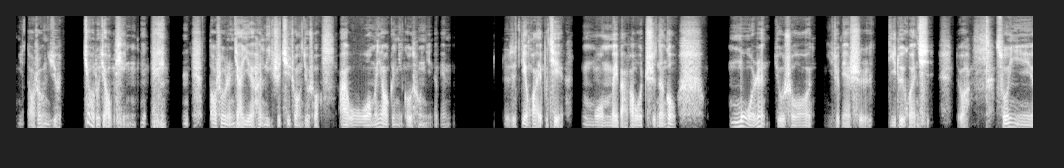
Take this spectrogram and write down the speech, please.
你到时候你就叫都叫不停。到时候人家也很理直气壮，就说：“啊，我们要跟你沟通，你那边就是电话也不接，我没办法，我只能够默认，就说。”你这边是敌对关系，对吧？所以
